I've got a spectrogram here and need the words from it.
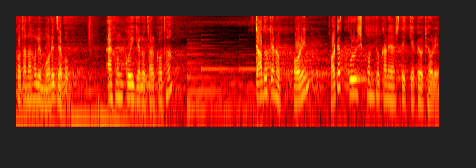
কথা না হলে মরে যাব। এখন কই গেল তার কথা? কাঁদো কেন অরিন? হঠাৎ পুরুষ কণ্ঠ কানে আসতে কেঁপে ওঠে অরিন।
